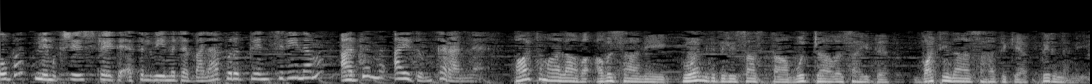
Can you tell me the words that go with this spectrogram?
ඔබත් මෙම ක්ෂේත්‍රයට ඇතුළු වීමට බලාපොරොත්තු වෙන සිරිනම් අදම අයදුම් කරන්න. පාඨමාලාව අවසානයේ ගුවන්විදුලි සංස්ථා මුද්‍රාව සහිත වටිනා සහතිකයක් පෙරනමේ.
